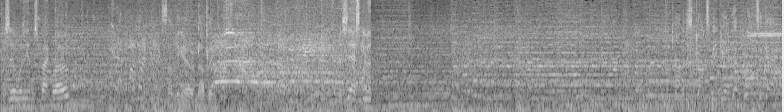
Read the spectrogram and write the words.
Brazil Williams back row. Something out of nothing. Muserskiy with this got to be good. They're blocked again.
